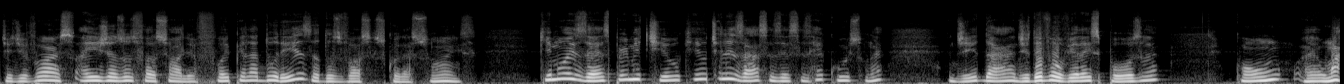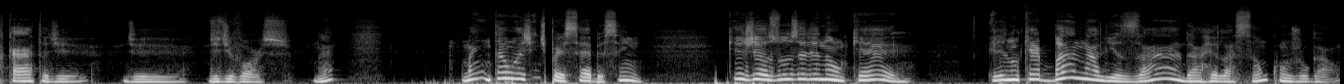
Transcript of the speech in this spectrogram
de divórcio. Aí Jesus falou assim: olha, foi pela dureza dos vossos corações que Moisés permitiu que utilizasses esses recursos, né? De dar, de devolver a esposa com é, uma carta de, de, de divórcio, né? Mas então a gente percebe assim que Jesus ele não quer ele não quer banalizar a relação conjugal.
